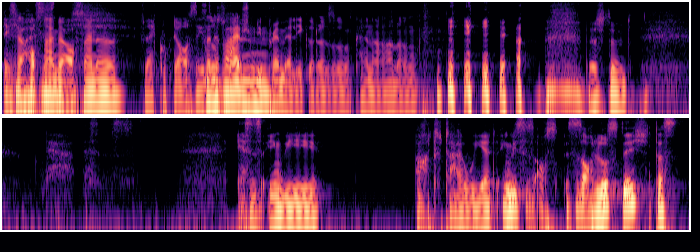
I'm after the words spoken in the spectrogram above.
Ist ja Hoffenheim ja auch seine, Vielleicht guckt er auch Seine sehnsuchtsvoll schon die beiden- Premier League oder so. Keine Ahnung. ja, das stimmt. Es ist, es ist irgendwie auch total weird. Irgendwie ist es auch, es ist auch lustig, dass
